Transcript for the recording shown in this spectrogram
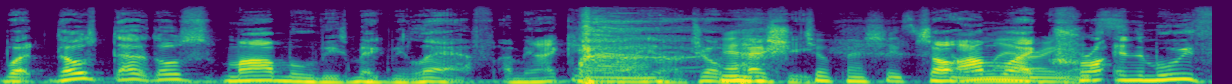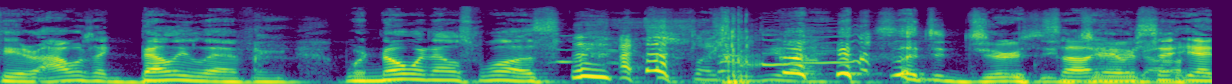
But those that, those mob movies make me laugh. I mean, I can't. You know, Joe Yeah, Pesci. Joe Pesci's So I'm like cr- in the movie theater. I was like belly laughing where no one else was. I just like you know. Such a Jersey. So yeah, it was, yeah,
